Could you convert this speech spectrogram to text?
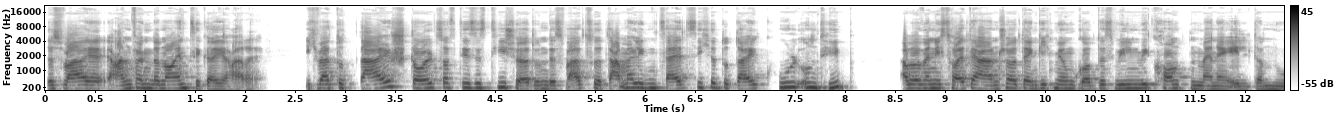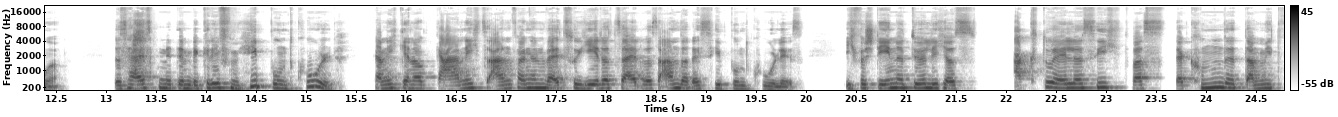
Das war Anfang der 90er Jahre. Ich war total stolz auf dieses T-Shirt und es war zur damaligen Zeit sicher total cool und hip. Aber wenn ich es heute anschaue, denke ich mir um Gottes Willen, wie konnten meine Eltern nur? Das heißt, mit den Begriffen hip und cool kann ich genau gar nichts anfangen, weil zu jeder Zeit was anderes hip und cool ist. Ich verstehe natürlich aus aktueller Sicht, was der Kunde damit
